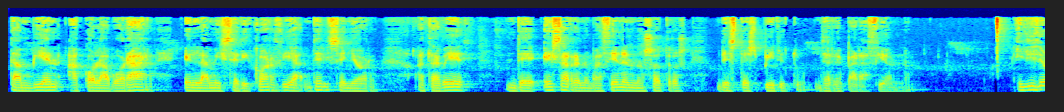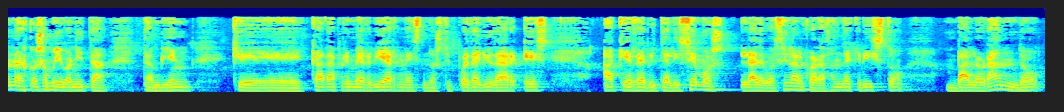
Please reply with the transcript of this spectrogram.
también a colaborar en la misericordia del Señor a través de esa renovación en nosotros de este espíritu de reparación. Y dice una cosa muy bonita también que cada primer viernes nos puede ayudar es a que revitalicemos la devoción al corazón de Cristo valorando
